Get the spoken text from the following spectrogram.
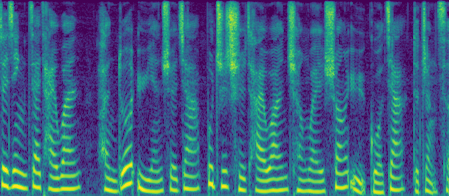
最近在台湾，很多语言学家不支持台湾成为双语国家的政策。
